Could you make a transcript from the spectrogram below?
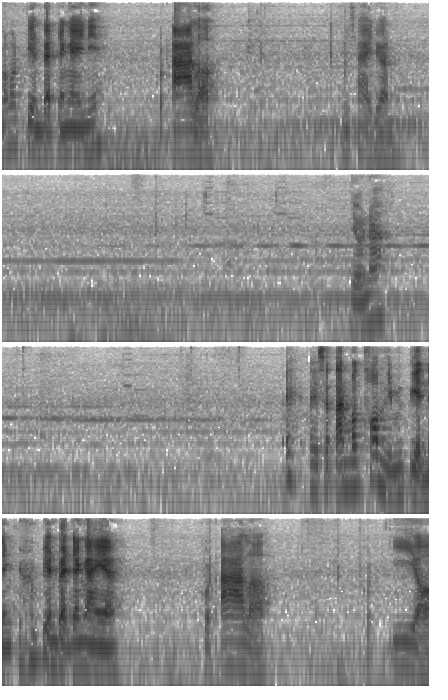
แล้วมันเปลี่ยนแบตยังไงนี่กด R เหรอ ไม่ใช่เดี๋ยวก่อนเดี๋ยวนะ เอ๊ะไอสตันบอททอมนี่มันเปลี่ยนยังมันเปลี่ยนแบตยังไงอะกด R เหรอ กด E เหรอ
